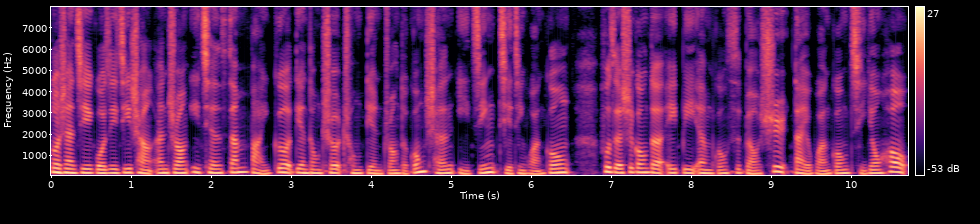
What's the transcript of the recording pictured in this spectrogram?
洛杉矶国际机场安装一千三百个电动车充电桩的工程已经接近完工。负责施工的 ABM 公司表示，待完工启用后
